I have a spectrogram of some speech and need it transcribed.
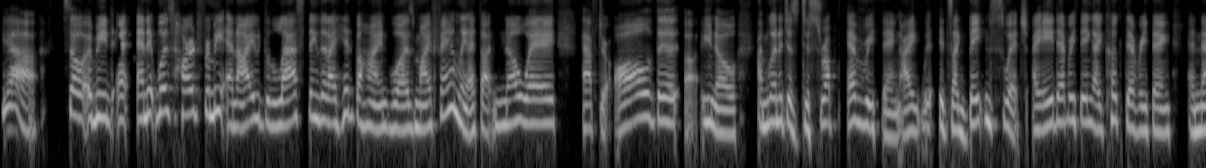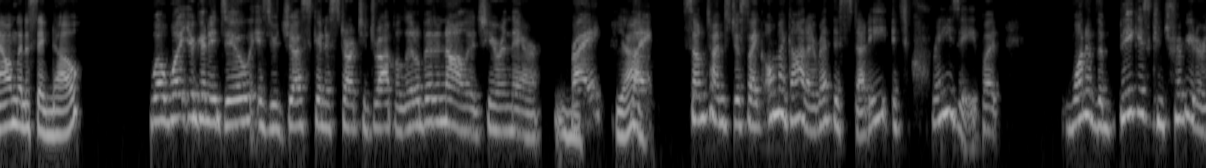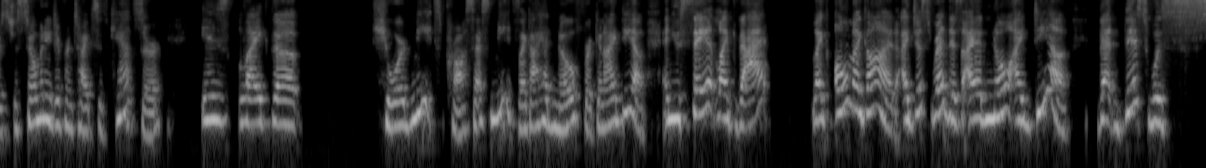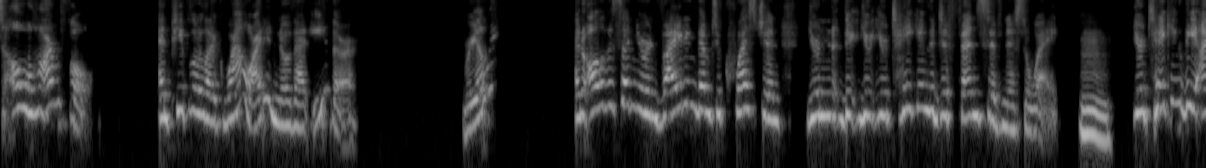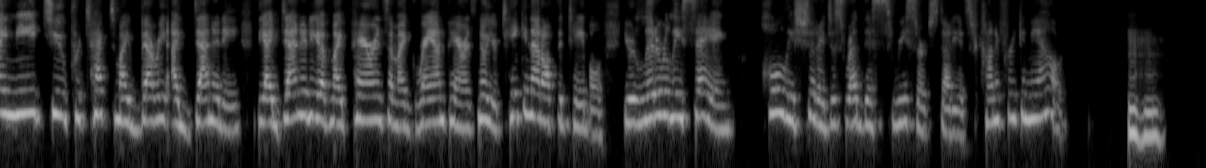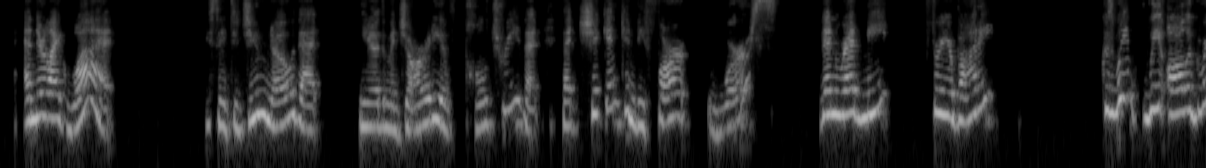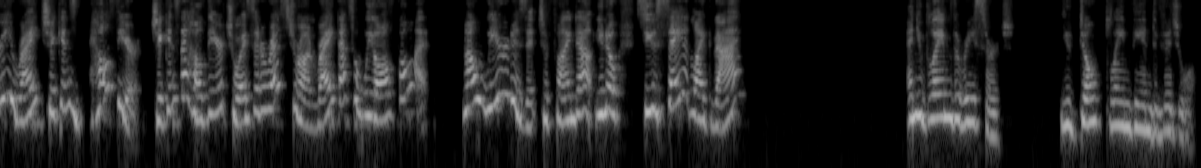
yeah. So I mean, and it was hard for me. And I, the last thing that I hid behind was my family. I thought, no way. After all the, uh, you know, I'm going to just disrupt everything. I, it's like bait and switch. I ate everything, I cooked everything, and now I'm going to say no. Well, what you're going to do is you're just going to start to drop a little bit of knowledge here and there, mm-hmm. right? Yeah. Like sometimes just like, oh my God, I read this study. It's crazy, but one of the biggest contributors to so many different types of cancer is like the cured meats, processed meats. Like I had no freaking idea. And you say it like that, like, oh my God, I just read this. I had no idea that this was so harmful. And people are like, wow, I didn't know that either. Really? And all of a sudden you're inviting them to question you're you're, you're taking the defensiveness away. Mm. you're taking the i need to protect my very identity the identity of my parents and my grandparents. No you're taking that off the table. You're literally saying holy shit i just read this research study. It's kind of freaking me out. Mm-hmm. and they're like what? You say did you know that you know the majority of poultry that that chicken can be far worse than red meat for your body? Because we we all agree right? Chicken's healthier. Chicken's the healthier choice at a restaurant right? That's what we all thought. How weird is it to find out? You know so you say it like that and you blame the research. You don't blame the individual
